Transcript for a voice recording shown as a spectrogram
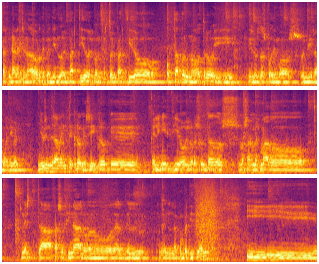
al final el entrenador, dependiendo del partido, del contexto del partido, opta por uno u otro y, los dos podemos rendir a buen nivel. Yo sinceramente creo que sí, creo que el inicio y los resultados nos han mermado en esta fase final o del- de, la competición y,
